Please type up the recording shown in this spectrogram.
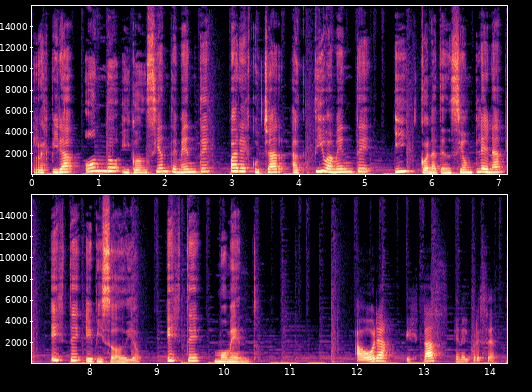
respira hondo y conscientemente para escuchar activamente y con atención plena este episodio, este momento. Ahora estás en el presente.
